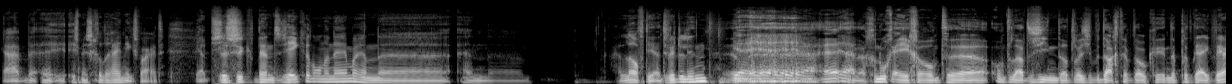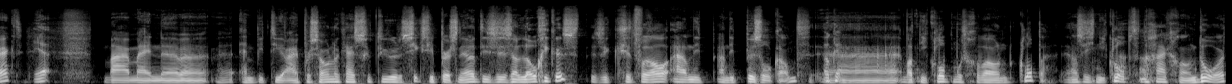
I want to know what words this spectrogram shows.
ja, is mijn schilderij niks waard. Dus ik ben zeker een ondernemer en, en I love the adrenaline. Ja, En, ja, ja, ja, eh. En genoeg ego om te, om te laten zien dat wat je bedacht hebt ook in de praktijk werkt. ja. Maar mijn eh, MBTI persoonlijkheidsstructuur, de 60 personalities, is een logicus. Dus ik zit vooral aan die, aan die puzzelkant. Eh, wat niet klopt, moet gewoon kloppen. En als iets niet klopt, dan ga ik gewoon door.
